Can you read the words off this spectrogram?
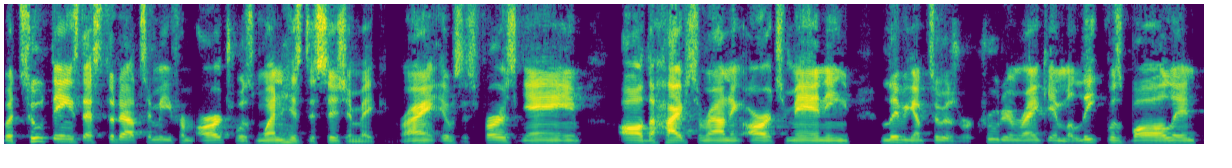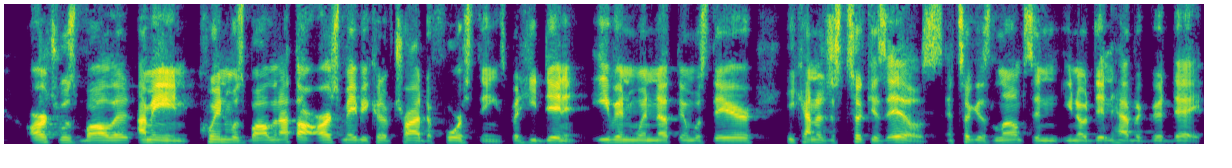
But two things that stood out to me from Arch was one, his decision making, right? It was his first game, all the hype surrounding Arch Manning, living up to his recruiting ranking. Maalik was balling, Arch was balling. I mean, Quinn was balling. I thought Arch maybe could have tried to force things, but he didn't. Even when nothing was there, he kind of just took his L's and took his lumps and, you know, didn't have a good day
